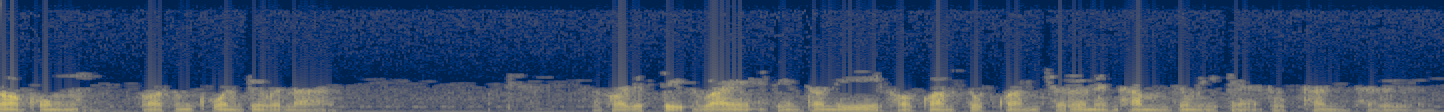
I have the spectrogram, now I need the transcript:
ก็คงพอสมควรเกี่เวลา ขอยุติไว้เพียงเท่านี้ขอความสุขความเจริญในธรรมจงมีแก่ทุกท่านเถิด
